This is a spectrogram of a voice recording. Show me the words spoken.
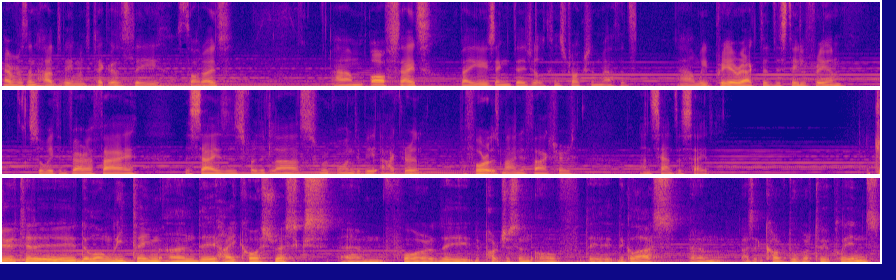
Everything had to be meticulously thought out, um, off-site by using digital construction methods. Um, we pre-erected the steel frame so we could verify the sizes for the glass were going to be accurate before it was manufactured and sent to site. Due to the, the long lead time and the high cost risks um, for the, the purchasing of the, the glass um, as it curved over two planes,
